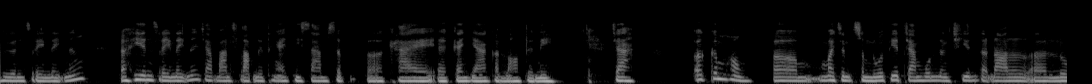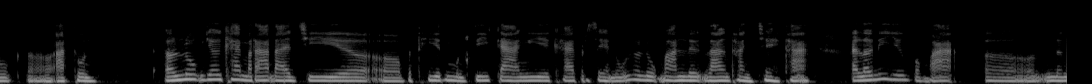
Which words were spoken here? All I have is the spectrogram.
ហ៊ឿនស្រីនិចហ្នឹងហ៊ានស្រីនិចហ្នឹងចាបានស្លាប់នៅថ្ងៃទី30ខែកញ្ញាកន្លងទៅនេះចា គឹមហុងអឺមកសំណួរទៀតចាំមុននឹងឈានទៅដល់លោកអាតុនលោកយើខេមរាដែលជាប្រធានមន្ទីរការងារខេត្តប្រសេះនុលលោកបានលើកឡើងថាអញ្ចេះថាឥឡូវនេះយើងពិបាកនឹង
